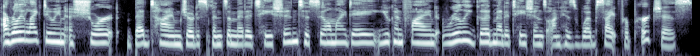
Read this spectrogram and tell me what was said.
I really like doing a short bedtime Joe Dispenza meditation to seal my day. You can find really good meditations on his website for purchase.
